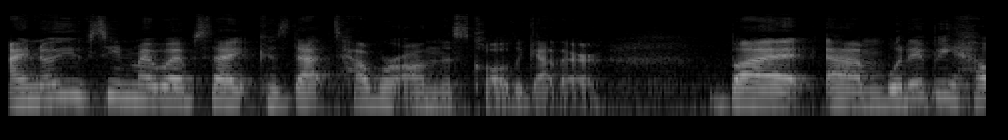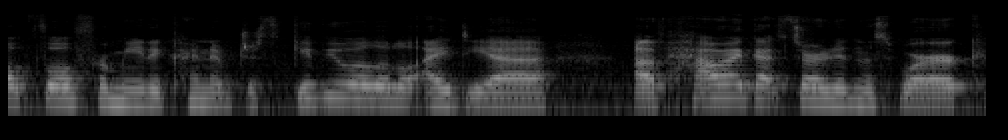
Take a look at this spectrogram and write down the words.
I know you've seen my website because that's how we're on this call together. But um, would it be helpful for me to kind of just give you a little idea of how I got started in this work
